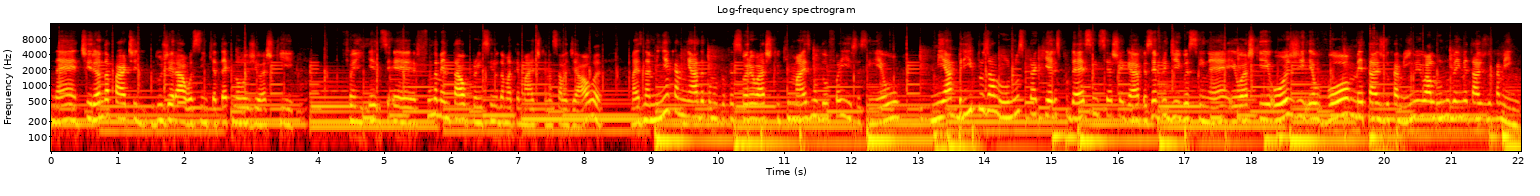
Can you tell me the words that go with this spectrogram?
né? Tirando a parte do geral, assim, que a tecnologia, eu acho que foi é, fundamental para o ensino da matemática na sala de aula, mas na minha caminhada como professora, eu acho que o que mais mudou foi isso, assim, eu me abri para os alunos para que eles pudessem se achegar. Eu sempre digo assim, né? Eu acho que hoje eu vou metade do caminho e o aluno vem metade do caminho.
